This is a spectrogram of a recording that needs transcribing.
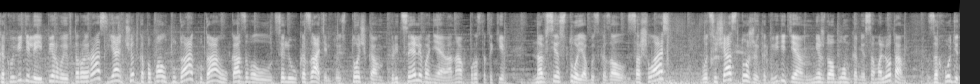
Как вы видели, и первый, и второй раз я четко попал туда, куда указывал целеуказатель. То есть точка прицеливания, она просто-таки на все сто, я бы сказал, сошлась. Вот сейчас тоже, как видите, между обломками самолета заходит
